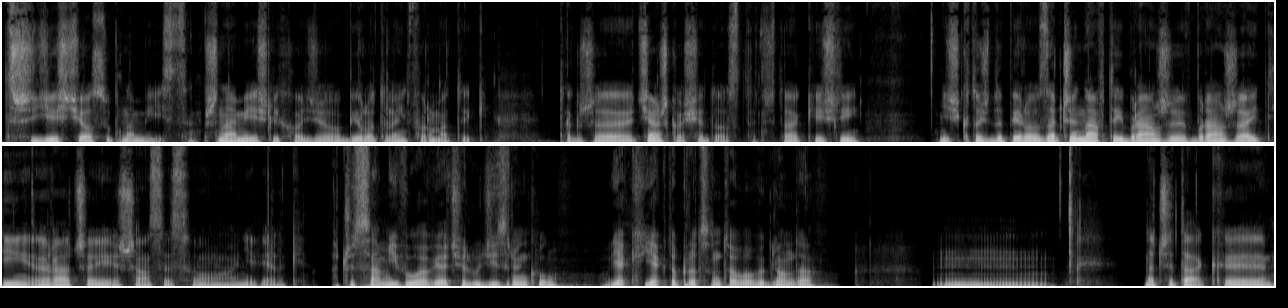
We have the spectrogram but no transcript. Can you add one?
30 osób na miejsce, przynajmniej jeśli chodzi o biuro teleinformatyki. Także ciężko się dostać. Tak? Jeśli Jeśli ktoś dopiero zaczyna w tej branży, w branży IT, raczej szanse są niewielkie. A czy sami wyławiacie ludzi z rynku? Jak, jak to procentowo wygląda? Mm, znaczy tak. Y,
